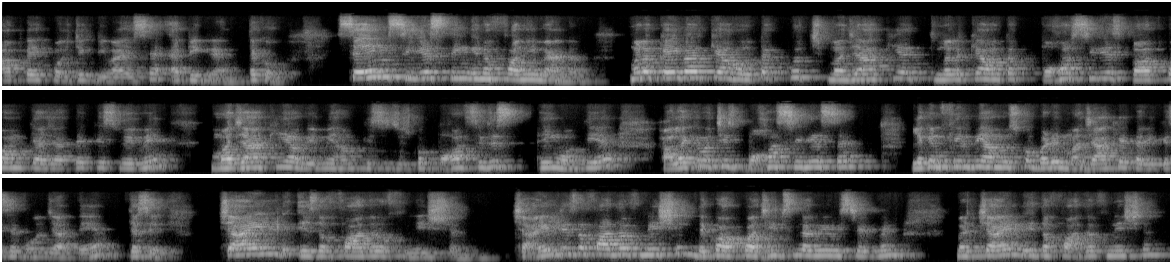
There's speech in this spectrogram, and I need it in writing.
आपका एक पॉलिटिक डिवाइस है एपिग्राम देखो saying serious thing in a funny manner मतलब कई बार क्या होता है, कुछ मजाकिया मतलब क्या होता है, बहुत सीरियस बात को हम क्या जाते हैं, किस वे में? मजाकिया वे में हम किसी चीज़ को बहुत सीरियस थिंग होती है। हालाँकि वो चीज़ बहुत सीरियस है, लेकिन फिर भी हम उसको बड़े मजाकिया तरीके से बोल जाते हैं। जैसे child is the father of nation child is the father of nation देखो, आपको अजीब सी लग रही है statement but child is the father of nation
